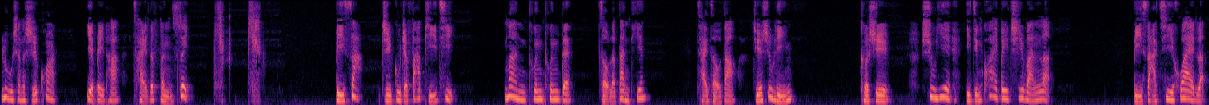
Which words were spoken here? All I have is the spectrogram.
路上的石块也被他踩得粉碎。比萨只顾着发脾气，慢吞吞的走了半天，才走到绝树林。可是树叶已经快被吃完了，比萨气坏了。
